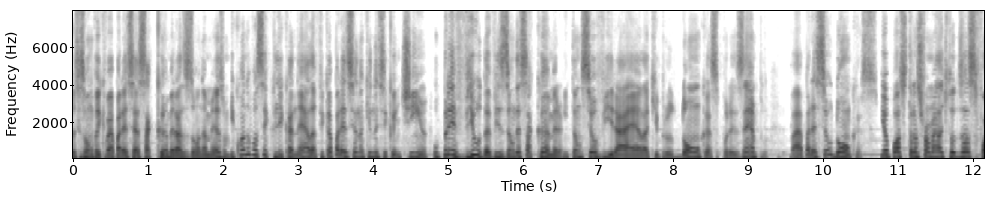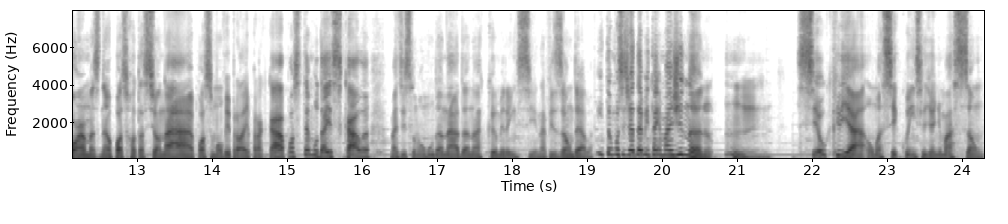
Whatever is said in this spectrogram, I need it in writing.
vocês vão ver que vai aparecer essa câmera zona mesmo. E quando você clica nela, fica aparecendo aqui nesse cantinho o preview da visão dessa câmera. Então se eu virar ela aqui pro Donkas, por exemplo, vai aparecer o Donkas. E eu posso transformar ela de todas as formas, né? Eu posso rotacionar, posso mover para lá e para cá, posso até mudar a escala, mas isso não muda nada na câmera em si, na visão dela. Então vocês já devem estar imaginando, hum, se eu criar uma sequência de animação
